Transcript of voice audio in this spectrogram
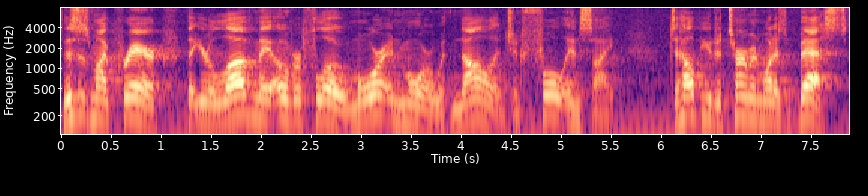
This is my prayer that your love may overflow more and more with knowledge and full insight to help you determine what is best,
